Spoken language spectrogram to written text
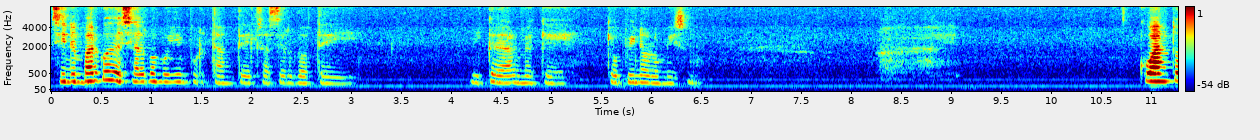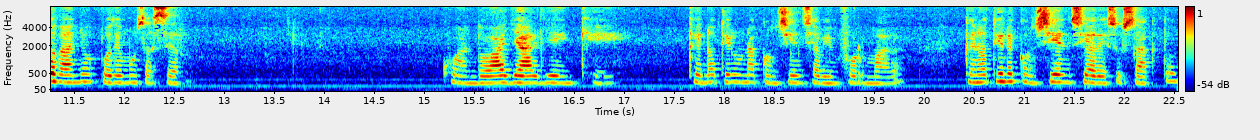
Sin embargo, decía algo muy importante el sacerdote y, y créanme que, que opino lo mismo. ¿Cuánto daño podemos hacer cuando hay alguien que, que no tiene una conciencia bien formada? Que no tiene conciencia de sus actos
